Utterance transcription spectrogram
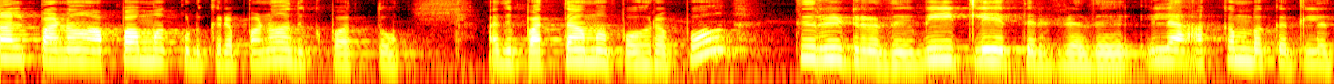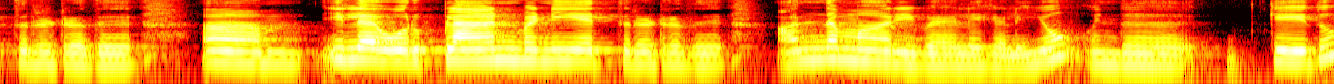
நாள் பணம் அப்பா அம்மா கொடுக்குற பணம் அதுக்கு பத்தும். அது பத்தாமல் போகிறப்போ திருடுறது வீட்லேயே திருடுறது இல்லை அக்கம் பக்கத்தில் திருடுறது இல்லை ஒரு பிளான் பண்ணியே திருடுறது அந்த மாதிரி வேலைகளையும் இந்த கேது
